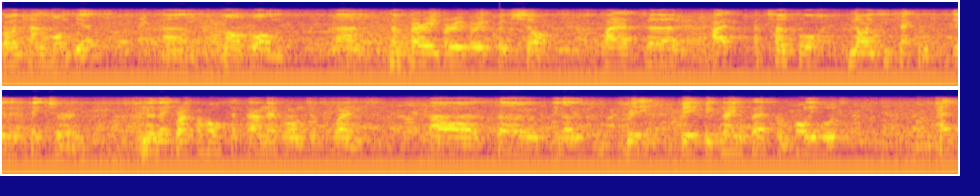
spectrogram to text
on a Canon 1DS um, Mark 1. Um, it's a very, very, very quick shot. I had, uh, I had a total 90 seconds to do this picture in. And then they broke the whole set down, everyone just went. Uh, so, you know, really big, big names there from Hollywood. Pets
